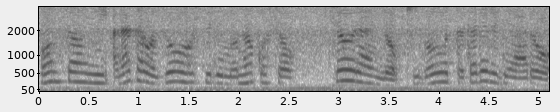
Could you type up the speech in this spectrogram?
本当にあなたを憎悪する者こそ将来の希望を絶たれるであろう。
